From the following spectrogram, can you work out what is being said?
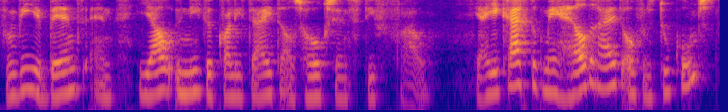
van wie je bent en jouw unieke kwaliteiten als hoogsensitieve vrouw. Ja, je krijgt ook meer helderheid over de toekomst,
